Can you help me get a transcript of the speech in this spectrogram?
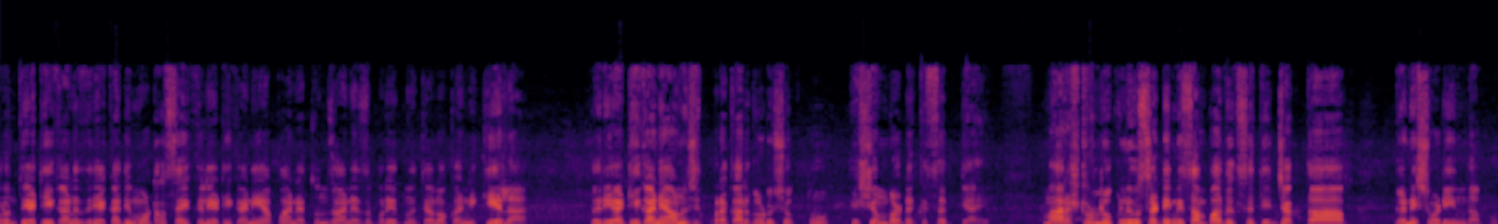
परंतु या ठिकाणी जर एखादी मोटरसायकल या ठिकाणी या पाण्यातून जाण्याचा प्रयत्न त्या लोकांनी केला तर या ठिकाणी अनुचित प्रकार घडू शकतो हे शंभर टक्के सत्य आहे. महाराष्ट्र लोकन्यूजसाठी मी संपादक सतीश जगताप गणेशवाडी इंदापूर.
